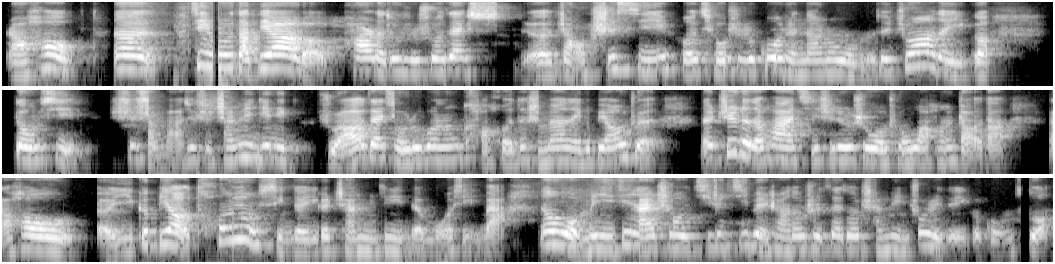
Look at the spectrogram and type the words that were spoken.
然后那进入到第二个 part，就是说在呃找实习和求职的过程当中，我们最重要的一个。东西是什么？就是产品经理主要在求职过程中考核的什么样的一个标准？那这个的话，其实就是我从网上找的，然后呃一个比较通用型的一个产品经理的模型吧。那我们一进来之后，其实基本上都是在做产品助理的一个工作，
